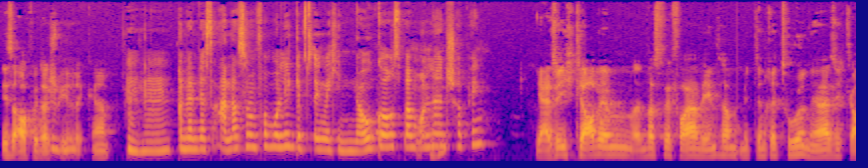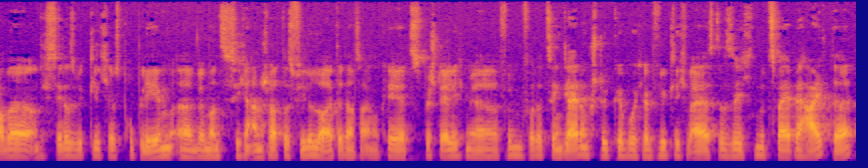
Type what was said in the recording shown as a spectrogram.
ist auch wieder mhm. schwierig. Mhm. Ja. Und wenn das andersrum formuliert, gibt es irgendwelche No-Gos beim Online-Shopping? Ja, also ich glaube, was wir vorher erwähnt haben mit den Retouren, ja, also ich glaube, und ich sehe das wirklich als Problem, äh, wenn man sich anschaut, dass viele Leute dann sagen, okay, jetzt bestelle ich mir fünf oder zehn Kleidungsstücke, wo ich halt wirklich weiß, dass ich nur zwei behalte,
